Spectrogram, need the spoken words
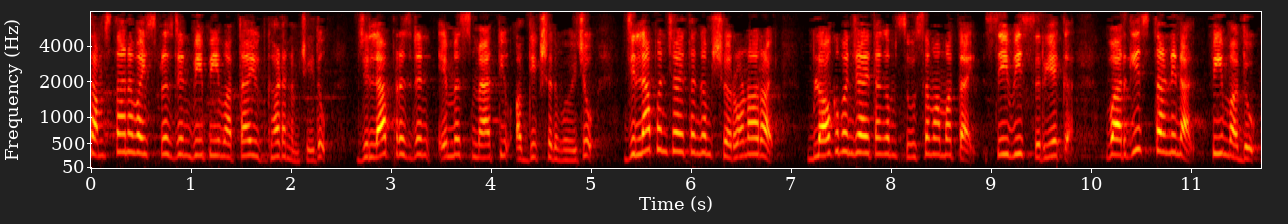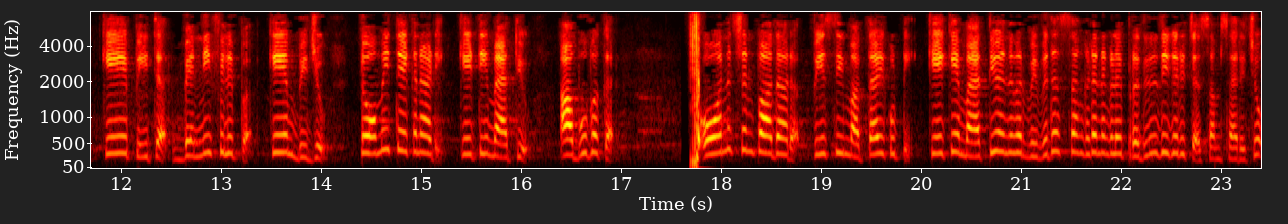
സംസ്ഥാന vice president V P Mathai ഉദ്ഘാടനം ചെയ്തു. ജില്ലാ പ്രസിഡന്റ് എം എസ് മാത്യു അധ്യക്ഷത വഹിച്ചു. ജില്ലാ പഞ്ചായത്ത് അംഗം ഷെറോണ റായ് ബ്ലോക്ക് പഞ്ചായത്ത് അംഗം Susama Mathai C V Cyriac Varghese Thanninal P Madhu K A Peter Benny Philip K M Biju Tomy Thekkanadi K T Mathew Abubakar Onachan Pathar P C Mathaikutty K K Mathew എന്നിവർ വിവിധ സംഘടനകളെ പ്രതിനിധീകരിച്ച് സംസാരിച്ചു.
